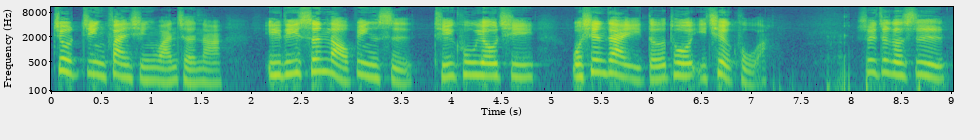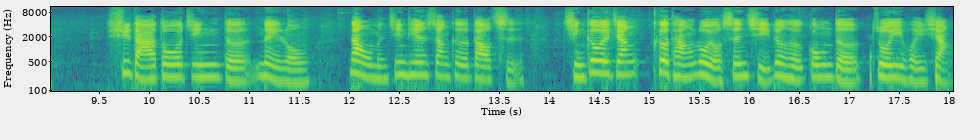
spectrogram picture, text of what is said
就近犯行完成啊，已离生老病死，啼哭忧戚。我现在已得脱一切苦啊，所以这个是《须达多经》的内容。那我们今天上课到此，请各位将课堂若有升起任何功德，作一回向。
